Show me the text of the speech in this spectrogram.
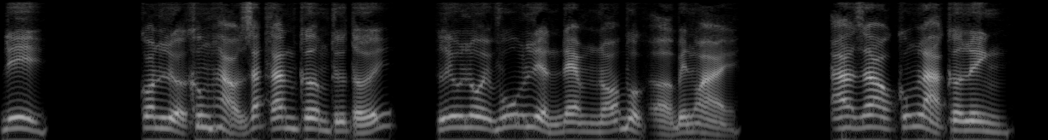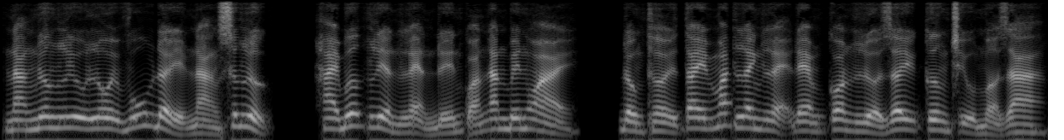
đi. Con lửa không hảo dắt ăn cơm tứ tới, lưu lôi vũ liền đem nó buộc ở bên ngoài. A Giao cũng là cơ linh, nàng nương lưu lôi vũ đẩy nàng sức lực, hai bước liền lẻn đến quán ăn bên ngoài, đồng thời tay mắt lanh lẹ đem con lửa dây cương chịu mở ra.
